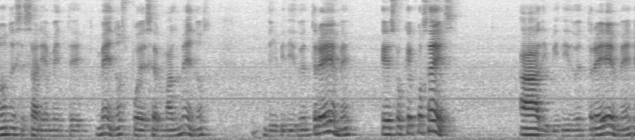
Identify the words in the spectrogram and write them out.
no necesariamente menos, puede ser más menos, dividido entre m, ¿eso qué cosa es? a dividido entre m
